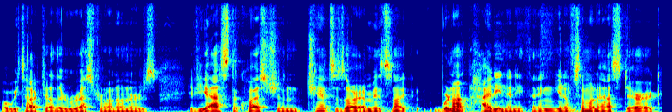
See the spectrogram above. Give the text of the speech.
or we talk to other restaurant owners, if you ask the question, chances are, I mean, it's not we're not hiding anything. You know, if someone asks Derek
